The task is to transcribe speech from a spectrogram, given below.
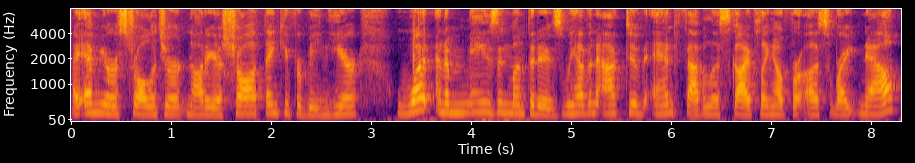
I am your astrologer, Nadiya Shah. Thank you for being here. What an amazing month it is. We have an active and fabulous sky playing out for us right now.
